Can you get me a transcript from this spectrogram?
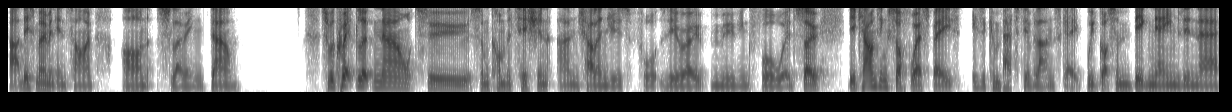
at this moment in time aren't slowing down. So, a quick look now to some competition and challenges for Xero moving forward. So, the accounting software space is a competitive landscape. We've got some big names in there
